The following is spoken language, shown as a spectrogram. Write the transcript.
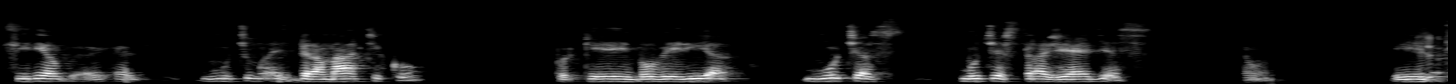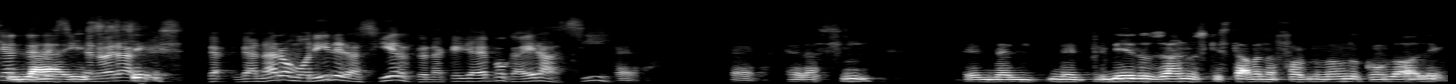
sería eh, mucho más dramático, porque envolvería muchas, muchas tragedias. ¿no? Y es lo que antes decía, no era, ganar o morir era cierto, en aquella época era así. Era, Era, era assim. Nos primeiros anos que estava na Fórmula 1 com Lolly,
